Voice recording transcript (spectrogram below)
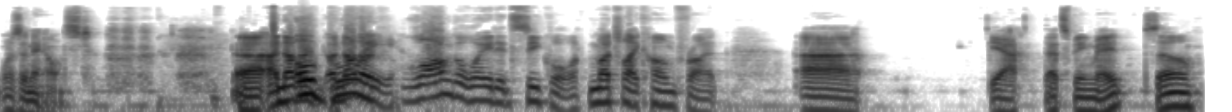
was announced. uh, another Oh, another long-awaited sequel, much like Homefront. Uh, yeah, that's being made. So.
